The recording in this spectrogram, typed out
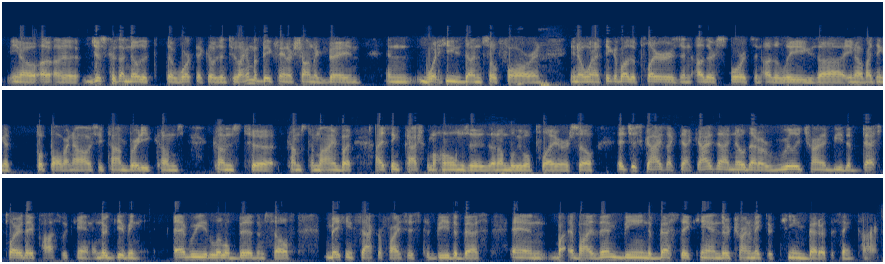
You know, uh, uh, just because I know that the work that goes into. Like I'm a big fan of Sean McVay and and what he's done so far. And you know, when I think of other players in other sports and other leagues, uh, you know, if I think of football right now, obviously Tom Brady comes comes to comes to mind. But I think Patrick Mahomes is an unbelievable player. So it's just guys like that, guys that I know that are really trying to be the best player they possibly can, and they're giving every little bit of themselves, making sacrifices to be the best. And by, by them being the best they can, they're trying to make their team better at the same time.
